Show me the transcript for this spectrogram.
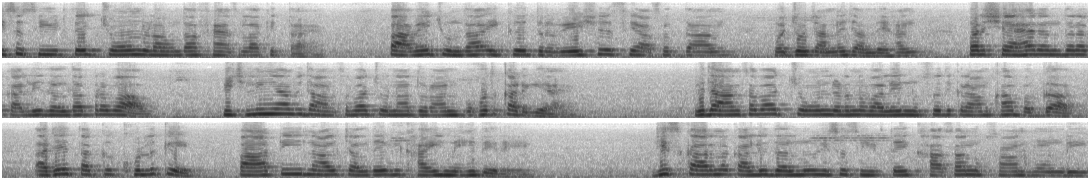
ਇਸ ਸੀਟ ਤੇ ਚੋਣ ਲੜਾਉਣ ਦਾ ਫੈਸਲਾ ਕੀਤਾ ਹੈ। ਭਾਵੇਂ ਝੁੰਦਾ ਇੱਕ ਦਰਵੇਸ਼ ਸਿਆਸਤਦਾਨ ਵਜੋਂ ਜਾਣੇ ਜਾਂਦੇ ਹਨ, ਪਰ ਸ਼ਹਿਰ ਅੰਦਰ ਅਕਾਲੀ ਦਲ ਦਾ ਪ੍ਰਭਾਵ ਪਿਛਲੀਆਂ ਵਿਧਾਨ ਸਭਾ ਚੋਣਾਂ ਦੌਰਾਨ ਬਹੁਤ ਘਟ ਗਿਆ ਹੈ। ਵਿਧਾਨ ਸਭਾ ਚੋਣ ਲੜਨ ਵਾਲੇ ਨੁਸਰਤ ਇਕਰਾਮ ਖਾਨ ਬੱਗਾ ਅਜੇ ਤੱਕ ਖੁੱਲ੍ਹ ਕੇ ਪਾਰਟੀ ਨਾਲ ਚੱਲਦੇ ਵਿਖਾਈ ਨਹੀਂ ਦੇ ਰਹੇ। ਜਿਸ ਕਾਰਨ ਅਕਾਲੀ ਦਲ ਨੂੰ ਇਸ ਸੀਟ ਤੇ ਖਾਸਾ ਨੁਕਸਾਨ ਹੋਣ ਦੀ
